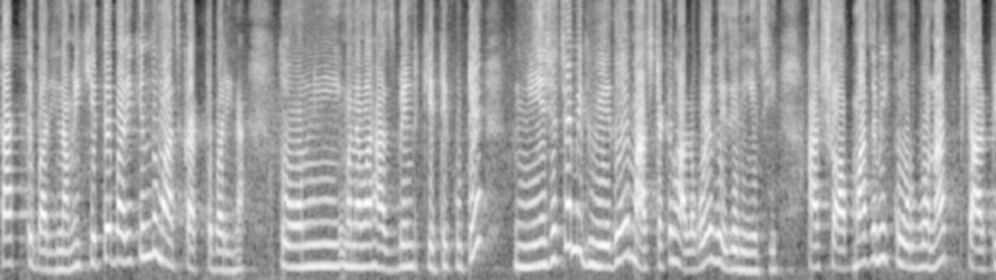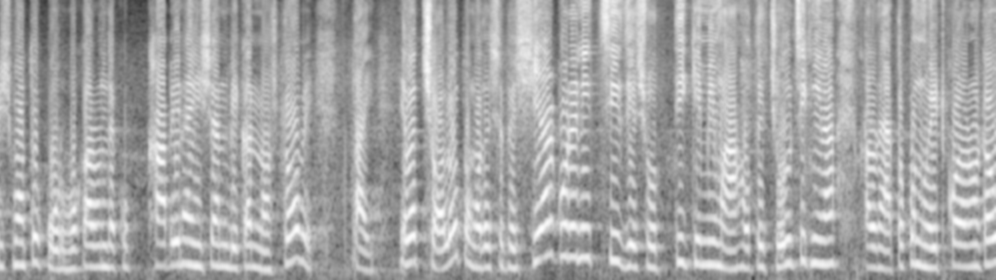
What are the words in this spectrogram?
কাটতে পারি না, আমি খেতে পারি কিন্তু মাছ কাটতে পারি না। তো উনি মানে আমার হাজবেন্ড কেটে কুটে নিয়ে এসেছে, আমি ধুয়ে ধুয়ে মাছটাকে ভালো করে ভেজে নিয়েছি। আর সব মাছ আমি করব না, চার পিস মতো করব, কারণ দেখো, খাবে না ঈশান, বেকার নষ্ট হবে। তাই, এবার চলো তোমাদের সাথে শেয়ার করে নিচ্ছি যে সত্যি কি আমি মা হতে চলছি কিনা, কারণ এতক্ষণ ওয়েট করানোটাও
